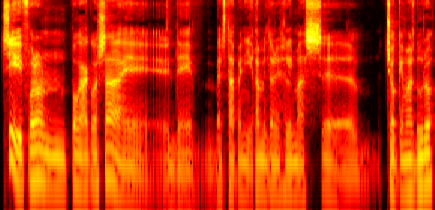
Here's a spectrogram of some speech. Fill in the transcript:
Sí, fueron poca cosa. Eh, el de Verstappen y Hamilton es el más eh, choque más duro.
